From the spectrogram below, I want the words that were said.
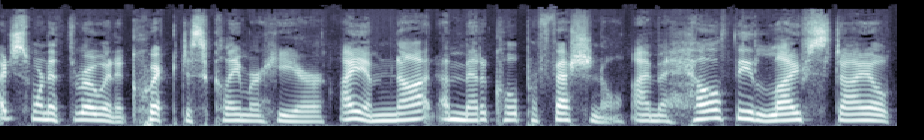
I just want to throw in a quick disclaimer here. I am not a medical professional. I'm a healthy lifestyle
